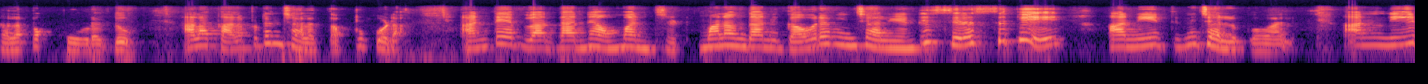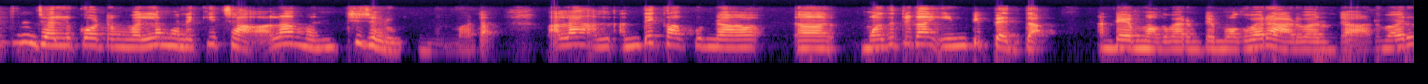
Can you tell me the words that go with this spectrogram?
కలపకూడదు. అలా కలపడం చాలా తప్పు కూడా. అంటే అంటే దాన్ని అవమానించట్టు మనం దాన్ని గౌరవించాలి అంటే శిరస్సుకి ఆ నీటిని చల్లుకోవాలి. ఆ నీటిని చల్లుకోవటం వల్ల మనకి చాలా మంచి జరుగుతుంది అనమాట అలా అంతేకాకుండా మొదటగా ఇంటి పెద్ద అంటే మగవారు ఉంటే మగవారు ఆడవారు ఉంటే ఆడవారు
